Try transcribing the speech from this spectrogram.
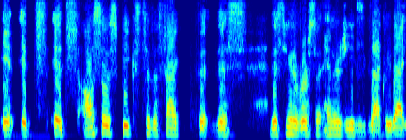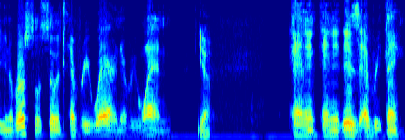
it it's it's also speaks to the fact that this this universal energy is exactly that universal. So it's everywhere and every when. Yeah. And it, and it is everything.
